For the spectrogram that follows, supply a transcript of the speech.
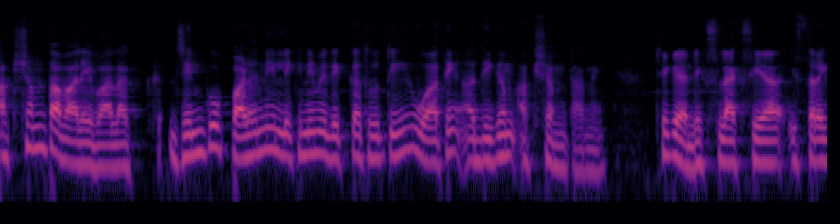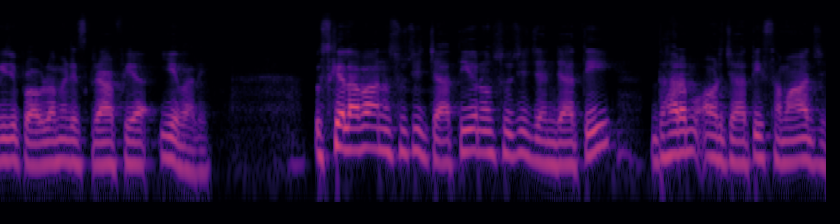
अक्षमता वाले बालक जिनको पढ़ने लिखने में दिक्कत होती है, वो आते हैं अधिगम अक्षमता में। ठीक है डिस्लैक्सिया इस तरह की जो प्रॉब्लम है डिस्ग्राफिया ये वाले। उसके अलावा अनुसूचित जाति और अनुसूचित जनजाति, धर्म और जाति, समाज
